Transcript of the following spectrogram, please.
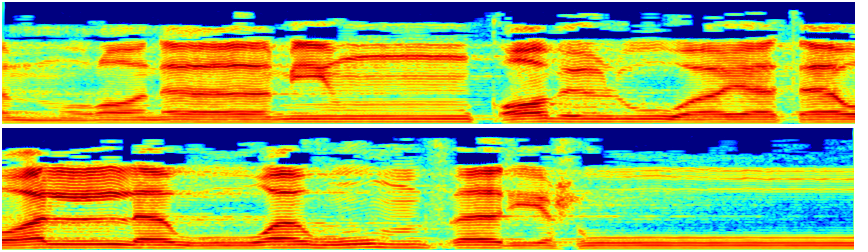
أَمْرَنَا مِن قَبْلُ وَيَتَوَلَّوا وَّهُمْ فَرِحُونَ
